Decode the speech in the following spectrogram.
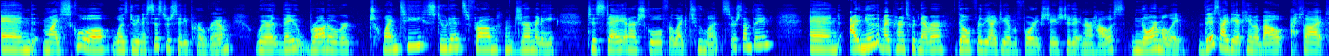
and my school was doing a sister city program where they brought over 20 students from Germany to stay in our school for like two months or something. And I knew that my parents would never go for the idea of a foreign exchange student in our house normally. This idea came about, I thought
